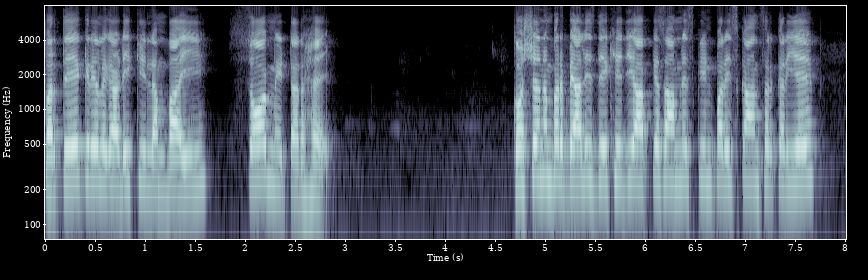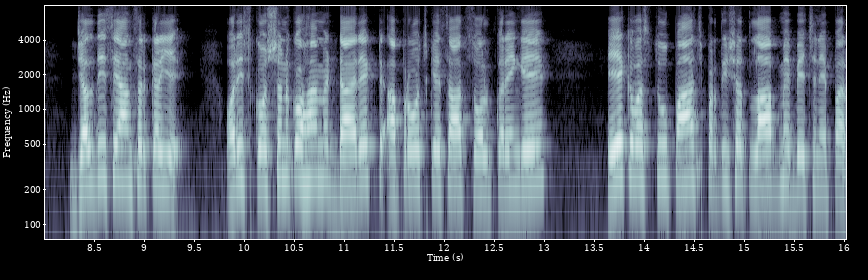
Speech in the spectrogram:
प्रत्येक रेलगाड़ी की लंबाई 100 मीटर है। क्वेश्चन नंबर 42 देखिए जी, आपके सामने स्क्रीन पर इसका आंसर करिए। जल्दी से आंसर करिए। और इस क्वेश्चन को हम डायरेक्ट अप्रोच के साथ सॉल्व करेंगे। एक वस्तु पाँच प्रतिशत लाभ में बेचने पर,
